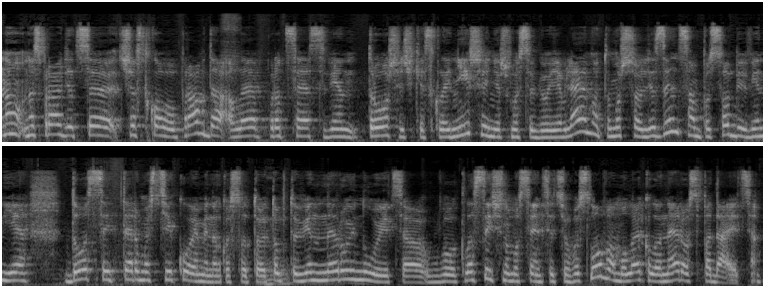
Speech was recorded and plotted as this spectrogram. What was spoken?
Ну насправді це частково правда, але процес він трошечки складніший, ніж ми собі уявляємо, тому що лізин сам по собі він є досить термостійкою амінокислотою, тобто він не руйнується в класичному сенсі цього слова, молекула не розпадається.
